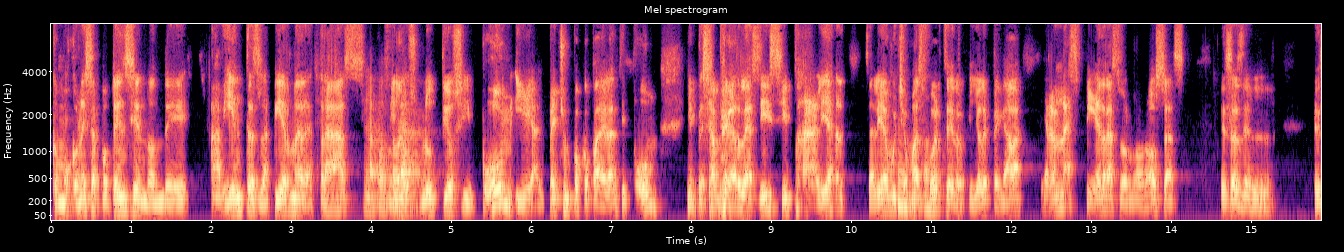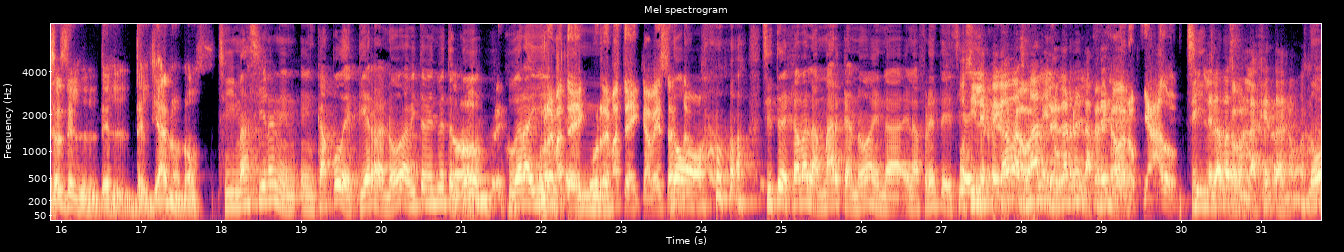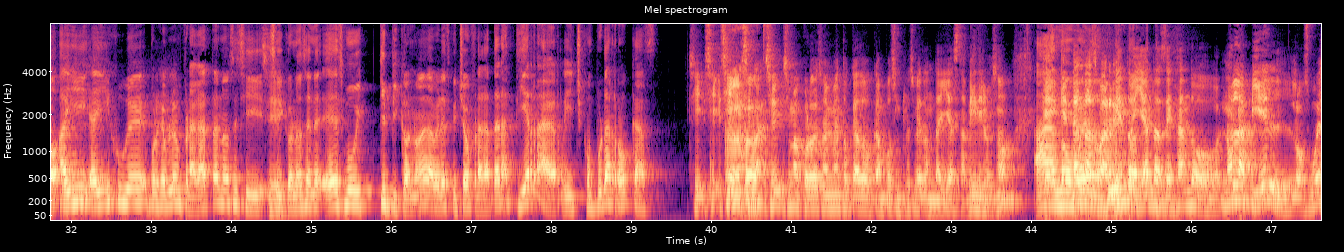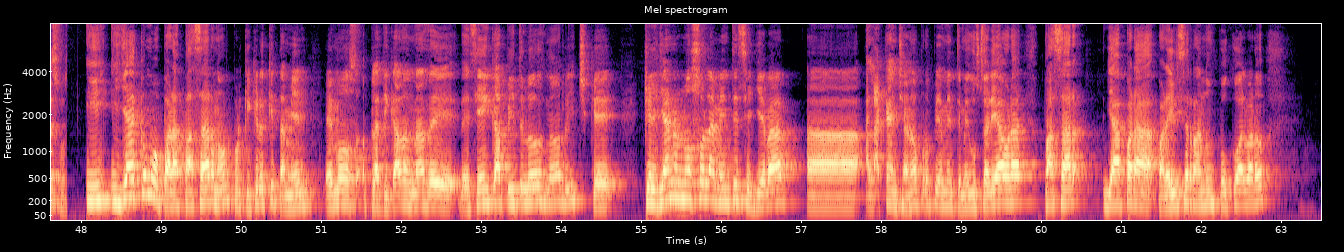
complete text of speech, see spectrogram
como con esa potencia en donde avientas la pierna de atrás, la postura. los glúteos y pum, y al pecho un poco para adelante y pum, y empecé a pegarle así, sí, salía, salía mucho más fuerte de lo que yo le pegaba, y eran unas piedras horrorosas, esas del, esas del, del, del llano, ¿no? Sí, más si eran en, en campo de tierra, ¿no? A mí también me tocó No, jugar ahí. Un en- remate, en- un remate de cabeza. No, sí te dejaba la marca, ¿no? En la, en la frente. Sí, O si le pegabas dejaba- mal en lugar de la frente. noqueado. Sí, Sí, le dabas con la jeta, ¿no? No, ahí, ahí jugué, por ejemplo, en Fragata, no sé si, Sí. si conocen, es muy típico, ¿no? De haber escuchado Fragata. Era tierra, Rich, con puras rocas. Sí, sí, sí, sí, me- sí, sí me acuerdo de eso. A mí me han tocado campos inclusive donde hay hasta vidrios, ¿no? Ah, que, no, que te andas bueno. barriendo y andas dejando, no la piel, los huesos. Y, y ya como para pasar, ¿no? Porque creo que también hemos platicado en más de, de 100 capítulos, ¿no, Rich? Que, que el llano no solamente se lleva a, a la cancha, ¿no? Propiamente. Me gustaría ahora pasar, ya para, para ir cerrando un poco, Álvaro,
